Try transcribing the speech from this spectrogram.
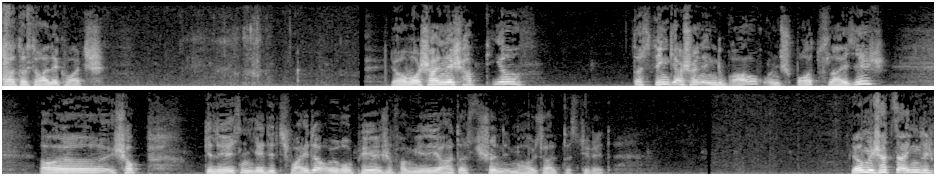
der totale Quatsch. Ja, wahrscheinlich habt ihr das Ding ja schon in Gebrauch und spart fleißig. Äh, ich habe gelesen, jede zweite europäische Familie hat das schon im Haushalt, das Gerät. Ja, mich hat es eigentlich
